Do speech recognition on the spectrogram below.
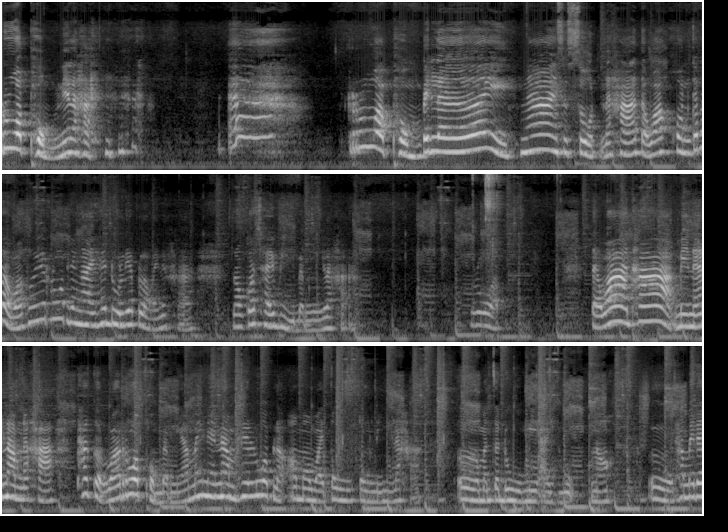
รวบผมนี่แหละค่ะรวบผมไปเลย ง่ายสุดๆนะคะ แต่ว่าคนก็แบบว่าเฮ้ยรวบยังไงให้ดูเรียบร้อยนะคะ เราก็ใช้หวีแบบนี้แหละค่ะ รวบ แต่ว่าถ้ามย์แนะนำนะคะ ถ้าเกิดว่ารวบผมแบบนี้ไม่แนะนำให้รวบแล้วเอามาไว้ตรงตรงนี้นะคะ เออ มันจะดูมีอายุเนาะ เออ ถ้าไม่ได้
